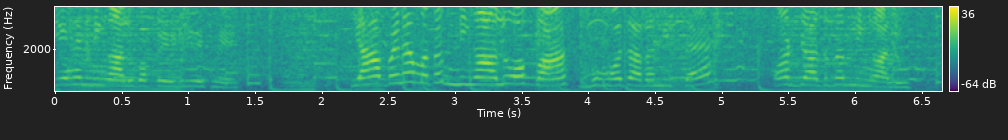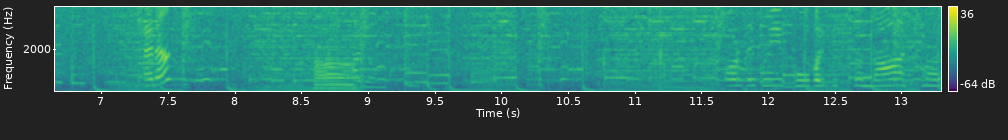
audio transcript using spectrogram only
ये है निंगालू का पेड़ ये देखो। यहाँ पे ना मतलब निंगालू और बाँस बहुत ज़्यादा मिलता है और ज़्यादातर निंगालू। है ना? हाँ। और देखो ये गोबर कितना अच्छा है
